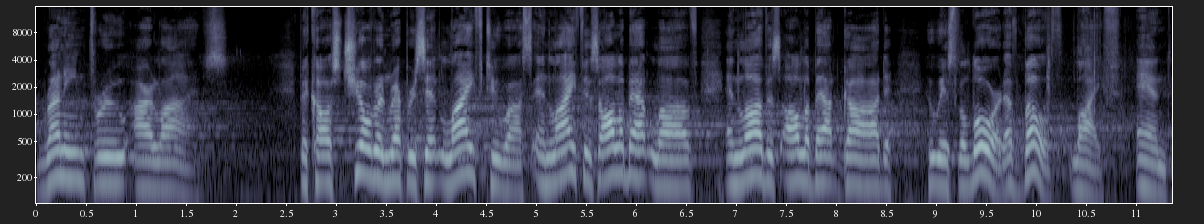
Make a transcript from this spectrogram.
running through our lives because children represent life to us, and life is all about love, and love is all about God, who is the Lord of both life and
